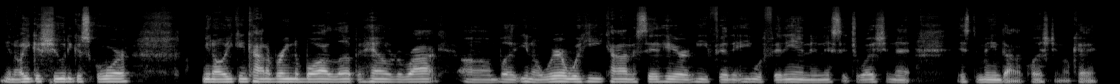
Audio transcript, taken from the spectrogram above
You know, he could shoot, he could score. You know, he can kind of bring the ball up and handle the rock. Um, but you know, where would he kind of sit here and he fit in? He would fit in in this situation. That is the million dollar question. Okay.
